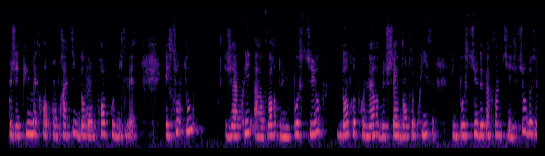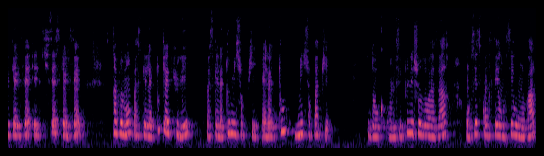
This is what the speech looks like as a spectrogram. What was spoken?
que j'ai pu mettre en pratique dans mon propre business. Et surtout, j'ai appris à avoir une posture d'entrepreneur, de chef d'entreprise, une posture de personne qui est sûre de ce qu'elle fait et qui sait ce qu'elle fait, simplement parce qu'elle a tout calculé, parce qu'elle a tout mis sur pied, elle a tout mis sur papier. Donc, on ne fait plus les choses au hasard, on sait ce qu'on fait, on sait où on va,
